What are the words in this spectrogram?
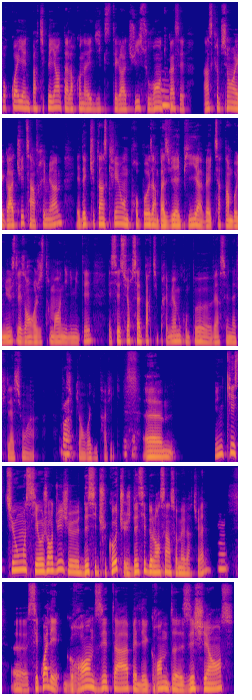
pourquoi il y a une partie payante alors qu'on avait dit que c'était gratuit, souvent, en tout mm. cas, c'est l'inscription est gratuite, c'est un freemium, et dès que tu t'inscris, on te propose un pass VIP avec certains bonus, les enregistrements en illimité, et c'est sur cette partie premium qu'on peut verser une affiliation à, voilà. ceux qui envoient du trafic. Euh, une question, si aujourd'hui je décide, je suis coach, je décide de lancer un sommet virtuel, mm. euh, c'est quoi les grandes étapes et les grandes échéances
